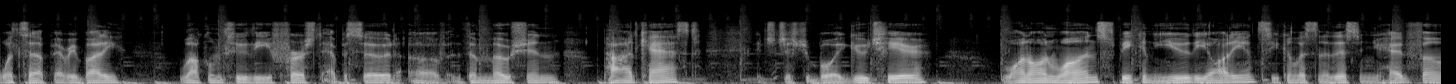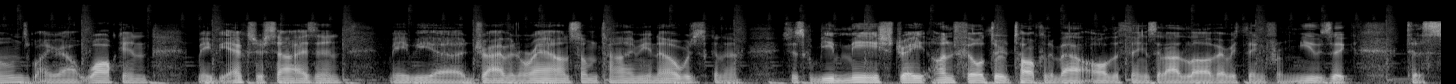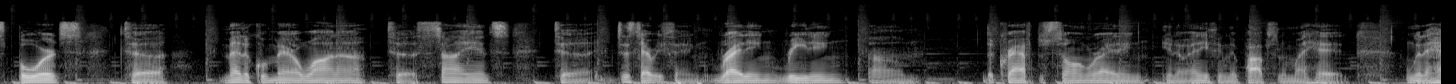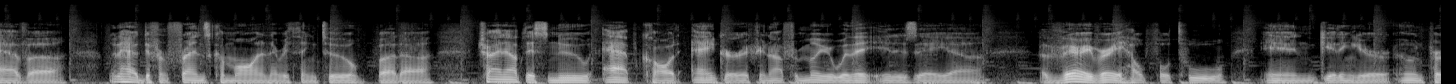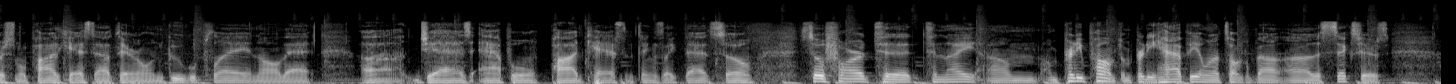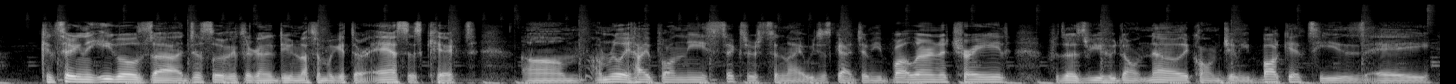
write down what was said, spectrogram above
What's up, everybody? Welcome to the first episode of The Motion Podcast. It's just your boy Gooch here, one on one, speaking to you, the audience. You can listen to this in your headphones while you're out walking, maybe exercising, maybe uh, driving around sometime. You know, we're just gonna, just gonna be me, straight, unfiltered, talking about all the things that I love, everything from music to sports to medical marijuana to science to just everything. Writing reading um, the craft of songwriting you know anything that pops into my head. I'm gonna have uh, i'm gonna have different friends come on and everything too. But uh, trying out this new app called anchor if you're not familiar with it it is a uh, a very, very helpful tool in getting your own personal podcast out there on Google Play and all that. Uh, jazz, Apple podcasts, and things like that. So, so far to tonight, um, I'm pretty pumped. I'm pretty happy. I want to talk about uh, the Sixers. Considering the Eagles uh, just look like they're going to do nothing but get their asses kicked, um, I'm really hype on the Sixers tonight. We just got Jimmy Butler in a trade. For those of you who don't know, they call him Jimmy Buckets. He is a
